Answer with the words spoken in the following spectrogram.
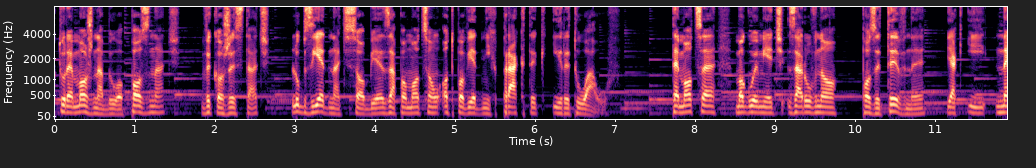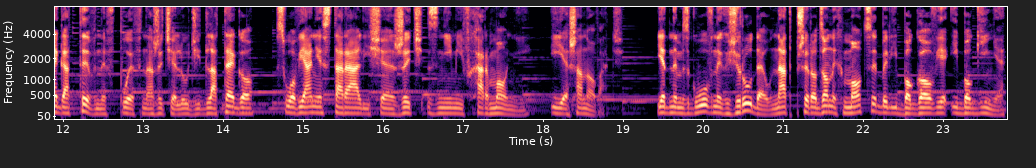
które można było poznać, wykorzystać lub zjednać sobie za pomocą odpowiednich praktyk i rytuałów. Te moce mogły mieć zarówno pozytywny, jak i negatywny wpływ na życie ludzi, dlatego Słowianie starali się żyć z nimi w harmonii i je szanować. Jednym z głównych źródeł nadprzyrodzonych mocy byli bogowie i boginie,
